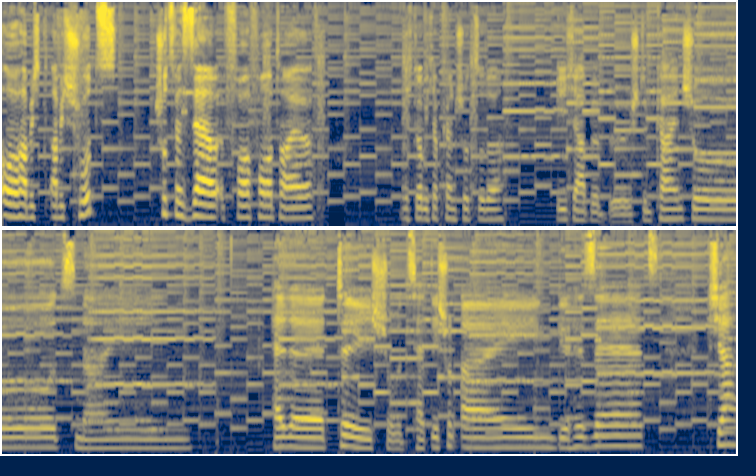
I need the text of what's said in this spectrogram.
Oh, habe ich, hab ich Schutz? Schutz wäre sehr vor Vorteil. Ich glaube, ich habe keinen Schutz, oder? Ich habe bestimmt keinen Schutz. Nein. Hätte ich Schutz, hätte ich schon eingesetzt. Tja,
